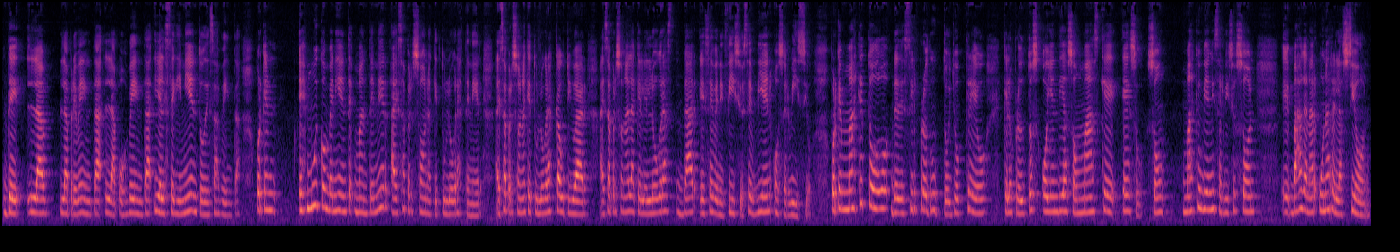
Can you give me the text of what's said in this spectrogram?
de la la preventa, la posventa y el seguimiento de esas ventas. Porque es muy conveniente mantener a esa persona que tú logras tener, a esa persona que tú logras cautivar, a esa persona a la que le logras dar ese beneficio, ese bien o servicio. Porque más que todo de decir producto, yo creo que los productos hoy en día son más que eso, son más que un bien y servicio, son, eh, vas a ganar una relación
